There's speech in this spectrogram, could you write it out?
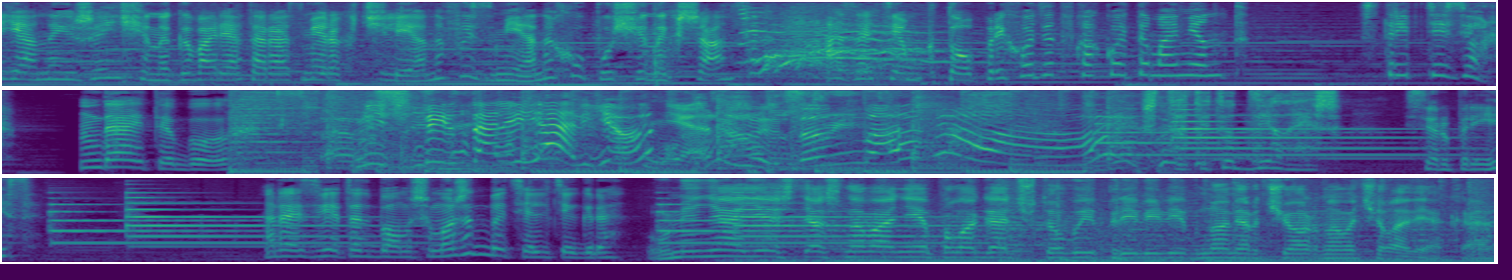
Пьяные женщины говорят о размерах членов, изменах, упущенных шансах, а затем кто приходит в какой-то момент? Стриптизер. Дай ты бог. Мечты стали явью. Неожиданно. Что ты тут делаешь? Сюрприз. Разве этот бомж может быть Эль Тигра? У меня есть основания полагать, что вы привели в номер черного человека.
